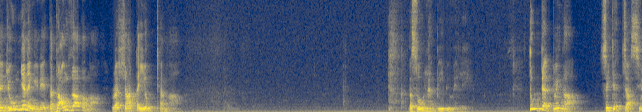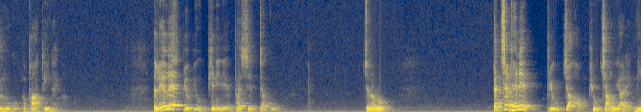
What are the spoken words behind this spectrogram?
နေကျိုးမျက်နှာငယ်နဲ့တဒေါင်းစားပမာရုရှားတရုတ်ထံမှာပစိုးလံပေးပြီမယ်လေသူ့တက်တွင်းကစိတ်သက်ကြာဆင်းမှုကိုမဖာထေးနိုင်ပါအလဲလဲပြုတ်ပြုတ်ဖြစ်နေတဲ့ဖတ်စစ်တက်ကိုကျွန်တော်တို့တစ်ချက်တည်းနဲ့ပြုတ်ကြအောင်ဖြိုချလို့ရတဲ့နီ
